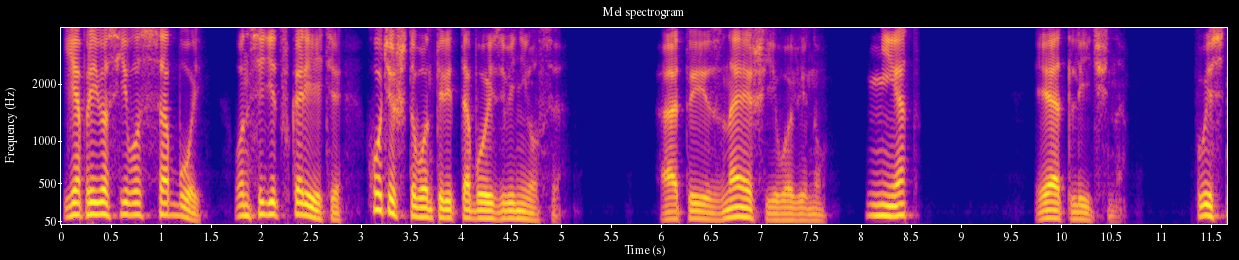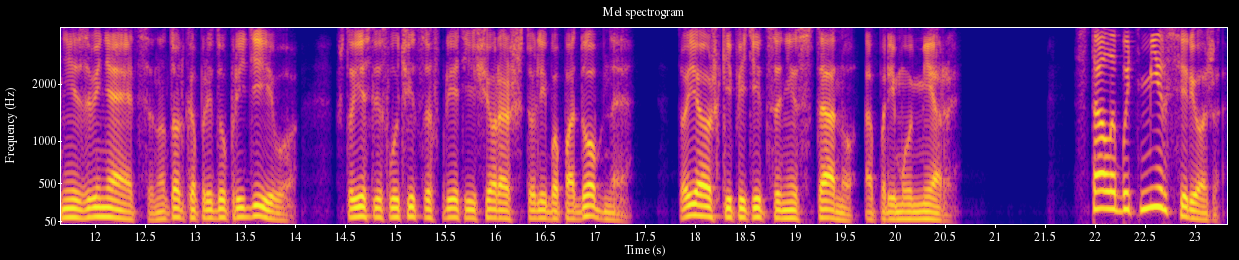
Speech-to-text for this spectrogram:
«Я привез его с собой. Он сидит в карете. Хочешь, чтобы он перед тобой извинился?» «А ты знаешь его вину?» «Нет». «И отлично. Пусть не извиняется, но только предупреди его, что если случится впредь еще раз что-либо подобное, то я уж кипятиться не стану, а приму меры». «Стало быть, мир, Сережа.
